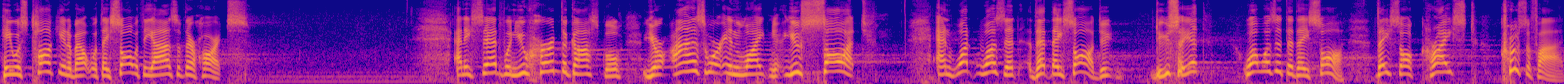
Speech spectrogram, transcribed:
he was talking about what they saw with the eyes of their hearts. And he said, when you heard the gospel, your eyes were enlightened. You saw it. And what was it that they saw? Do, do you see it? What was it that they saw? They saw Christ crucified.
